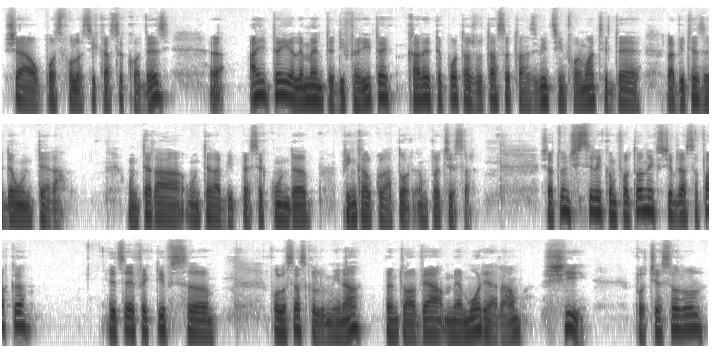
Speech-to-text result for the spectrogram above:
și aia o poți folosi ca să codezi. Ai trei elemente diferite care te pot ajuta să transmiți informații de, la viteze de un tera. Un, tera, un terabit pe secundă prin calculator, în procesor. Și atunci Silicon Photonics ce vrea să facă este efectiv să folosească lumina pentru a avea memoria RAM și procesorul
